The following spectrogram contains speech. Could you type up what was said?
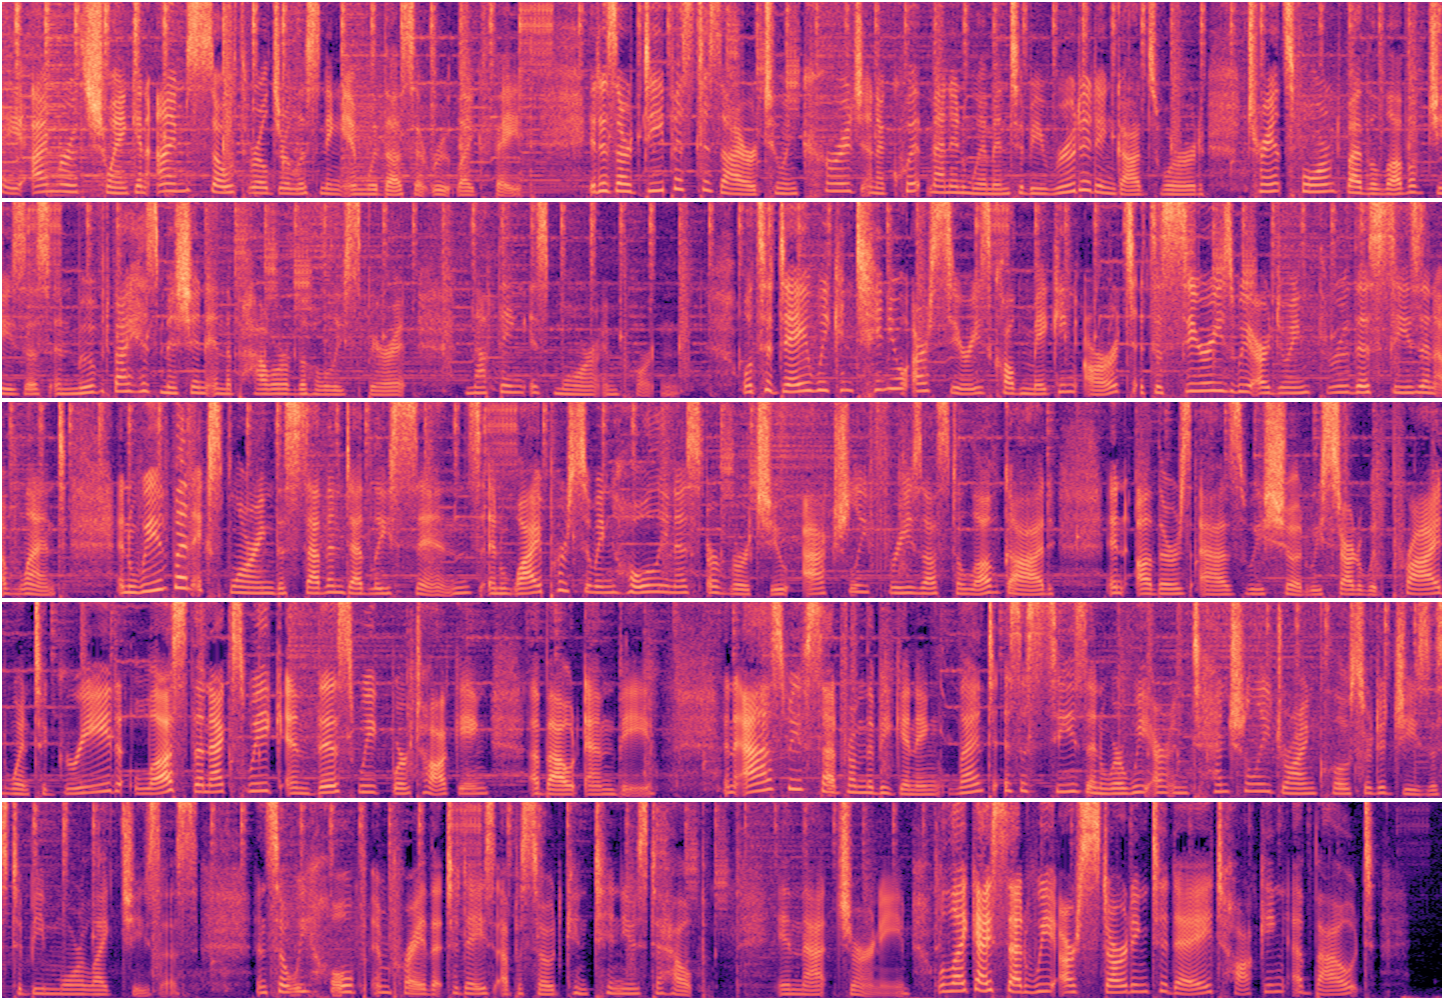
Hi, I'm Ruth Schwenk, and I'm so thrilled you're listening in with us at Rootlike Faith. It is our deepest desire to encourage and equip men and women to be rooted in God's Word, transformed by the love of Jesus, and moved by His mission in the power of the Holy Spirit. Nothing is more important. Well, today we continue our series called Making Art. It's a series we are doing through this season of Lent, and we've been exploring the seven deadly sins and why pursuing holiness or virtue actually frees us to love God and others as we should. We started with pride, went to greed, lust the next week, and this week we're talking about envy. And as we've said from the beginning, Lent is a season where we are intentionally drawing closer to Jesus to be more like Jesus. And so we hope and pray that today's episode continues to help in that journey. Well, like I said, we are starting today talking about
